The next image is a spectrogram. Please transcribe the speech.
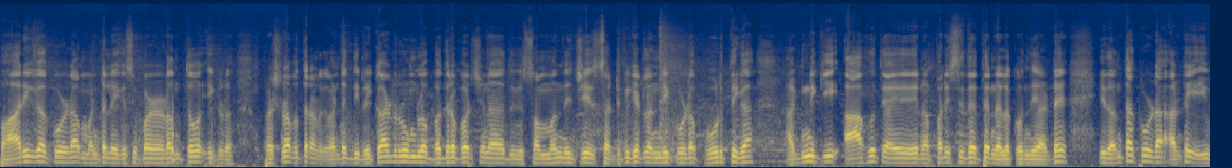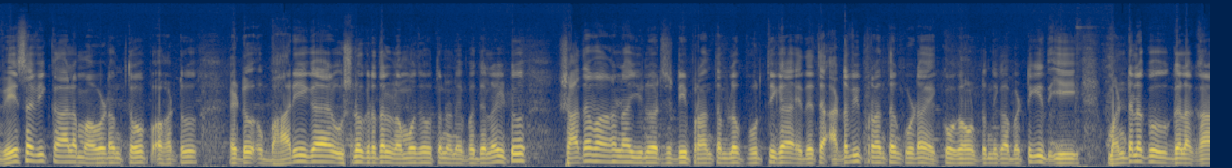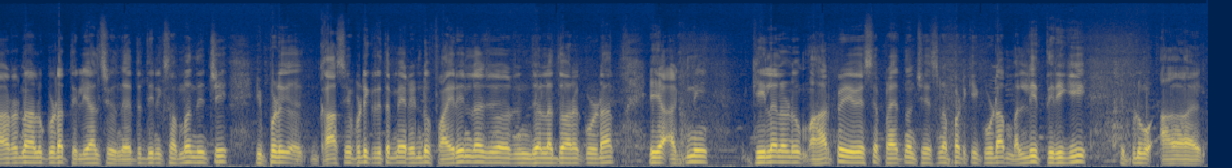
భారీగా కూడా మంటలు ఎగిసిపడడంతో ఇక్కడ ప్రశ్నపత్రాలు అంటే ది రికార్డు రూమ్లో భద్రపరిచిన సంబంధించి సర్టిఫికెట్లన్నీ కూడా పూర్తిగా అగ్నికి ఆహుతి అయిన పరిస్థితి అయితే నెలకొంది. అంటే ఇదంతా కూడా అంటే వేసవి కాలం అవడంతో అటు ఇటు భారీగా ఉష్ణోగ్రతలు నమోదవుతున్న నేపథ్యంలో ఇటు శాతవాహన యూనివర్సిటీ ప్రాంతంలో పూర్తిగా ఏదైతే అటవీ ప్రాంతం కూడా ఎక్కువగా ఉంటుంది కాబట్టి ఇది ఈ మంటలకు గల కారణాలు కూడా తెలియాల్సి ఉంది. అయితే దీనికి సంబంధించి ఇప్పుడు కాసేపటి క్రితమే రెండు ఫైర్ ఇంజన్ల ద్వారా కూడా ఈ అగ్ని కీలలను ఆర్పివేసే ప్రయత్నం చేసినప్పటికీ కూడా మళ్ళీ తిరిగి ఇప్పుడు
